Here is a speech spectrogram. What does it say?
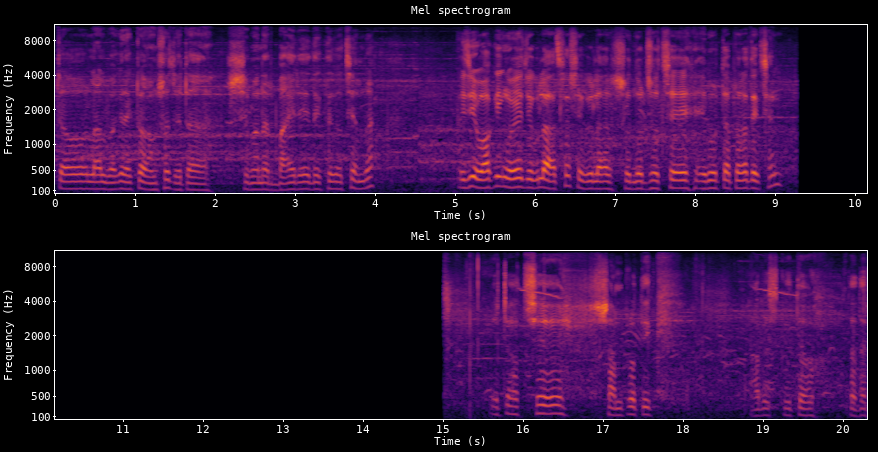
এটাও লালবাগের একটা অংশ যেটা সীমানার বাইরে দেখতে পাচ্ছি আমরা। এই যে ওয়াকিং ওয়ে যেগুলো আছে, সেগুলোর সৌন্দর্য হচ্ছে এই মুহূর্তে আপনারা দেখছেন। এটা হচ্ছে সাম্প্রতিক আবিষ্কৃত তাদের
